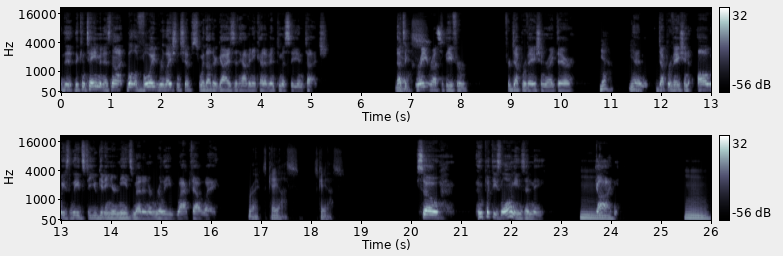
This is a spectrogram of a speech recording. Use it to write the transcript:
The, the containment is not, well, avoid relationships with other guys that have any kind of intimacy and touch. That's yes. a great recipe for, for deprivation right there. Yeah. Yeah. And deprivation always leads to you getting your needs met in a really whacked out way. Right. It's chaos. It's chaos. So, who put these longings in me? Mm. God. Mm.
